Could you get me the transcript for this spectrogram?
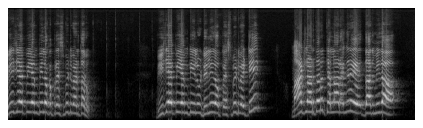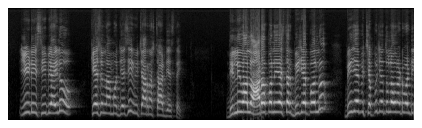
బీజేపీ ఎంపీలు ఒక ప్రెస్ మీట్ పెడతారు. బీజేపీ ఎంపీలు ఢిల్లీలో ప్రెస్ మీట్ పెట్టి మాట్లాడతారు. తెల్లారంగానే దాని మీద ఈడీ సిబిఐలు కేసులు నమోదు చేసి విచారణ స్టార్ట్ చేస్తాయి. ఢిల్లీ వాళ్ళు ఆరోపణలు చేస్తారు బీజేపీ వాళ్ళు. బీజేపీ చెప్పు చేతుల్లో ఉన్నటువంటి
